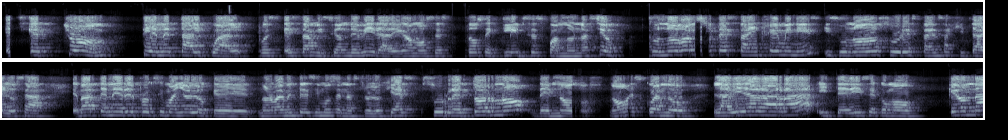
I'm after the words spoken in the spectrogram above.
es que Trump tiene tal cual, pues, esta misión de vida, digamos, estos eclipses cuando nació. Su nodo norte está en Géminis y su nodo sur está en Sagitario. O sea, va a tener el próximo año lo que normalmente decimos en astrología es su retorno de nodos, ¿no? Es cuando la vida agarra y te dice como, ¿qué onda?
